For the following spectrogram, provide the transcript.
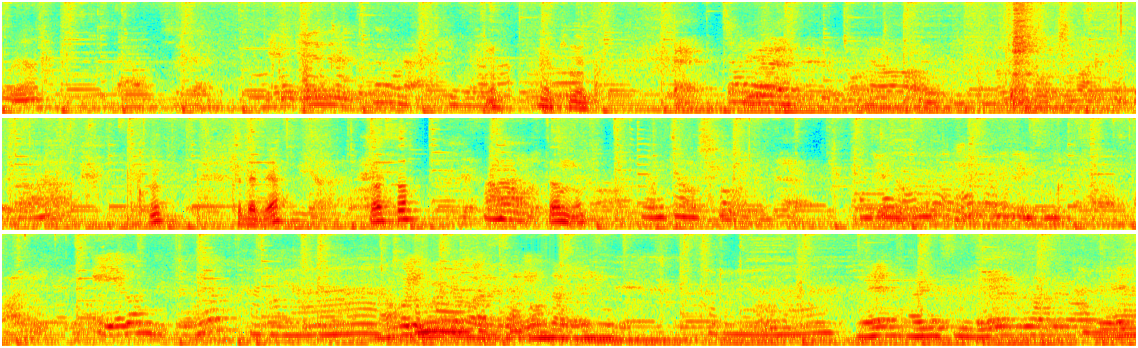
뭐야? 비는 응? 그대로야? 썼어? 썼네 영정 씨. 예방 주면 하루야. 하루야. 네, 알겠습니다. 하루야.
